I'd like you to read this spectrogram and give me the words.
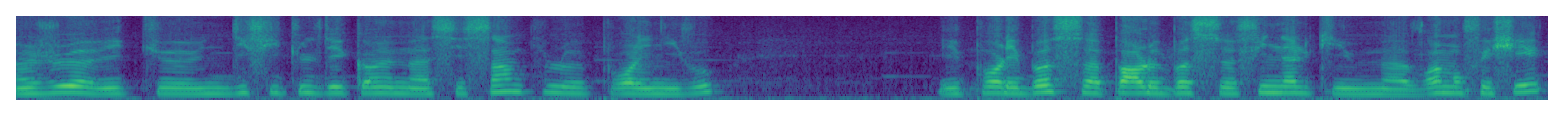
Un jeu avec euh, une difficulté quand même assez simple pour les niveaux. Et pour les boss, à part le boss final qui m'a vraiment fait chier.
